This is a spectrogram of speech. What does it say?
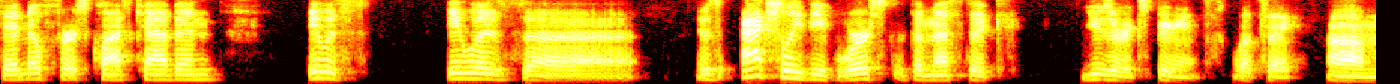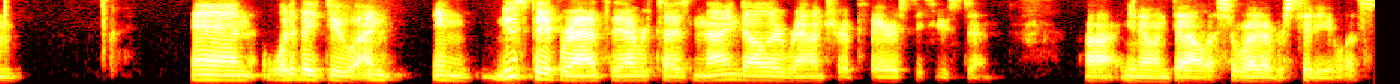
they had no first class cabin. It was it was uh, it was actually the worst domestic user experience. Let's say. Um, and what did they do? In newspaper ads, they advertised nine dollar round trip fares to Houston, uh, you know, in Dallas or whatever city it was.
